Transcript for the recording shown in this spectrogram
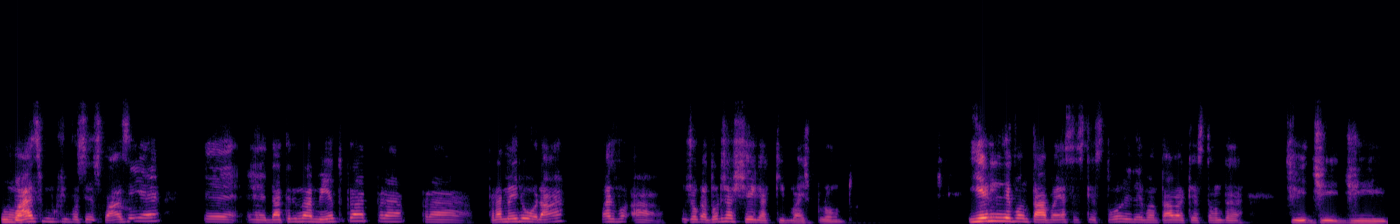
o máximo que vocês fazem é é, é, dar treinamento para melhorar, mas ah, o jogador já chega aqui mais pronto. E ele levantava essas questões, levantava a questão da, de, de, de,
